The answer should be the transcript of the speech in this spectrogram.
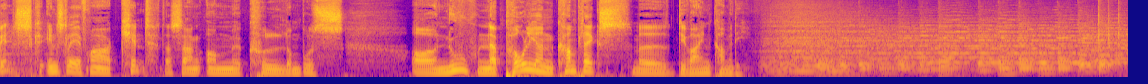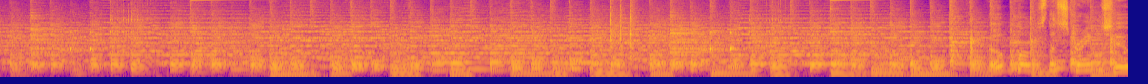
svensk indslag fra Kent, der sang om øh, Columbus. Og nu Napoleon Complex med Divine Comedy. Who pulls the strings? Who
